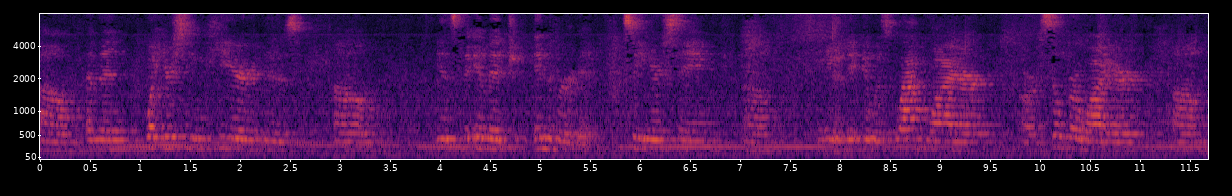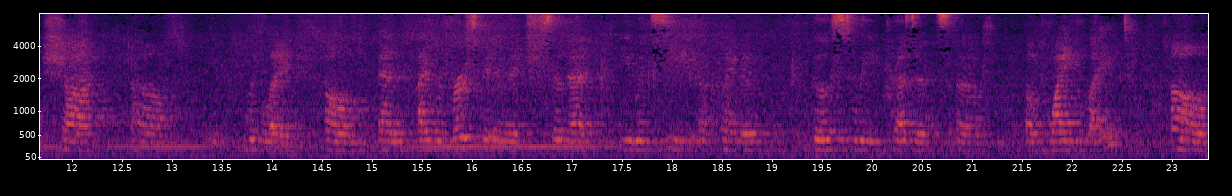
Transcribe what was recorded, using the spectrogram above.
um, and then what you're seeing here is, um, is the image inverted. So you're seeing, um, you know, it, it, was black wire or silver wire um, shot with light. and I reversed the image so that you would see a kind of ghostly presence of, of white light. Um,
